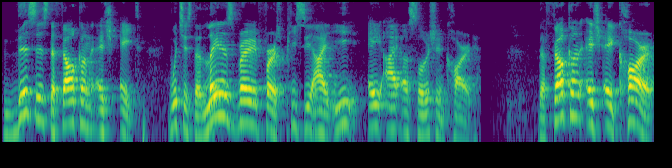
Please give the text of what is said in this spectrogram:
This is the Falcon H8 which is the latest very first PCIe AI solution card. The Falcon H8 card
